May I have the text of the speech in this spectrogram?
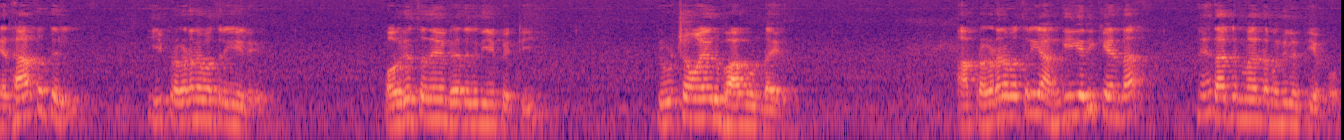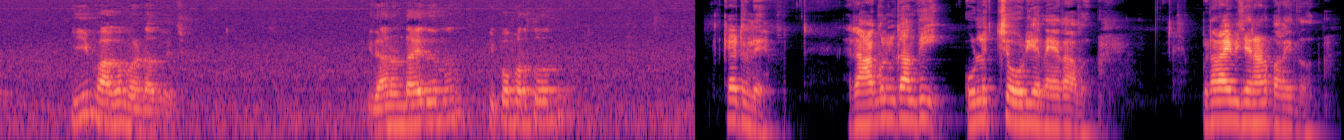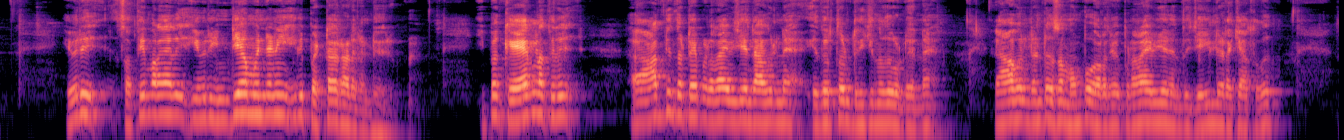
യഥാർത്ഥത്തിൽ ഈ പ്രകടന പത്രികയിൽ പൗരത്വ നിയമ ഭേദഗതിയെപ്പറ്റി രൂക്ഷമായൊരു ഭാഗം ഉണ്ടായിരുന്നു. ആ പ്രകടന പത്രിക അംഗീകരിക്കേണ്ട നേതാക്കന്മാരുടെ മുന്നിലെത്തിയപ്പോൾ ഈ ഭാഗം വേണ്ടാന്ന് വെച്ചു. ഇതാണ് ഉണ്ടായതെന്ന് ഇപ്പോൾ പുറത്തു വന്നു. കേട്ടില്ലേ? രാഹുൽ ഗാന്ധി ഒളിച്ചോടിയ നേതാവ് പിണറായി വിജയനാണ് പറയുന്നത്. ഇവർ സത്യം പറഞ്ഞാൽ ഇവർ ഇന്ത്യ മുന്നണിയിൽ പെട്ടവരാണ് രണ്ടുപേരും. ഇപ്പം കേരളത്തിൽ ആദ്യം തൊട്ടേ പിണറായി വിജയൻ രാഹുലിനെ എതിർത്തുകൊണ്ടിരിക്കുന്നത് കൊണ്ട് തന്നെ രാഹുൽ രണ്ട് ദിവസം മുമ്പ് പറഞ്ഞു പിണറായി വിജയൻ എന്ത് ജയിലിലടയ്ക്കാത്തത്?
